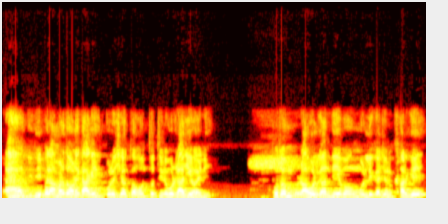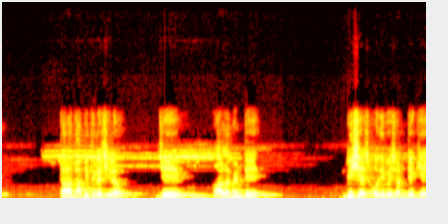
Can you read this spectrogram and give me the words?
হ্যাঁ দিতেই পারে। আমরা তো অনেক আগেই বলেছিলাম তখন তো তৃণমূল রাজি হয়নি। প্রথম রাহুল গান্ধী এবং মল্লিকার্জুন খার্গে তারা দাবি তুলেছিল যে পার্লামেন্টে বিশেষ অধিবেশন ডেকে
